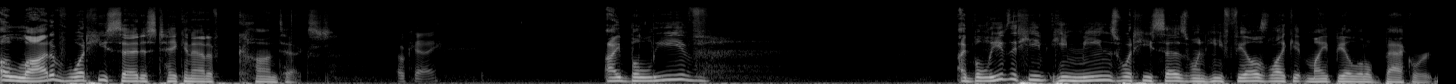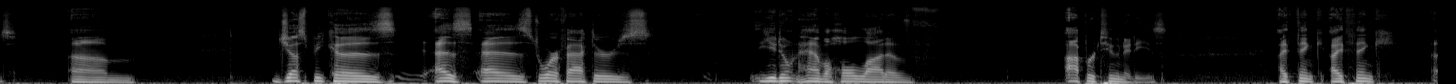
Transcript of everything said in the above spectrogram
A lot of what he said is taken out of context. Okay. I believe I believe that he he means what he says when he feels like it might be a little backwards. Um just because as as dwarf actors you don't have a whole lot of opportunities. I think I think uh,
